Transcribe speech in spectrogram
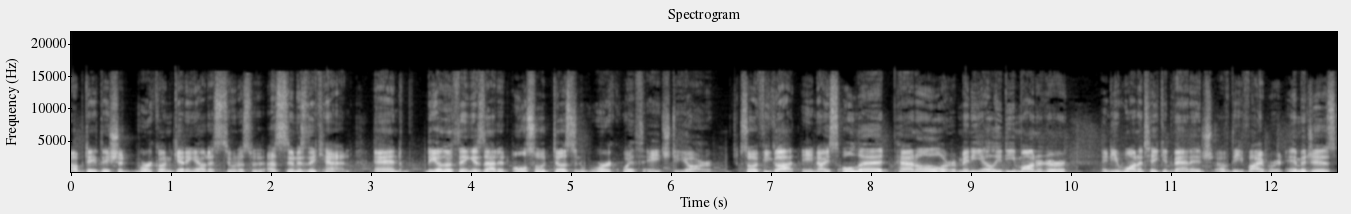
update they should work on getting out as soon as as soon as they can. And the other thing is that it also doesn't work with HDR. So if you got a nice OLED panel or a mini LED monitor and you want to take advantage of the vibrant images,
